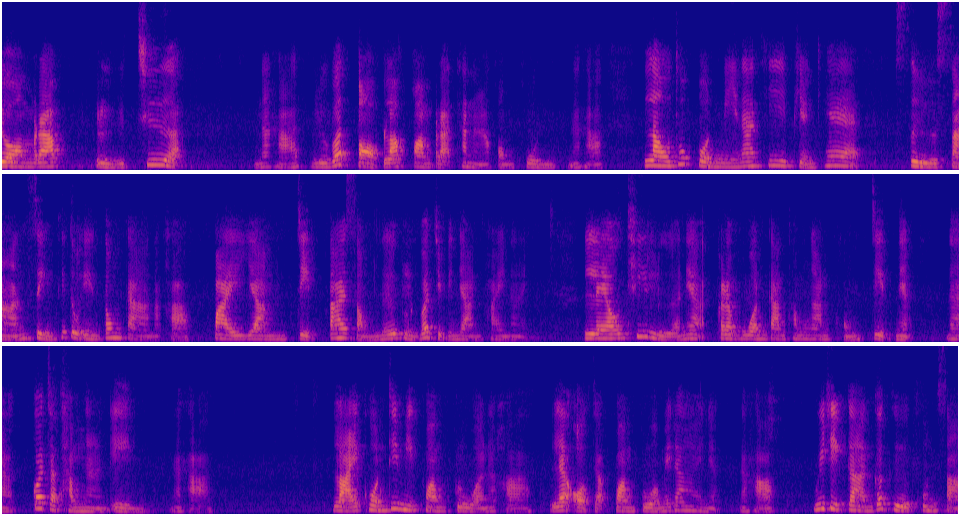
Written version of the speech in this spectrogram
ยอมรับหรือเชื่อนะคะหรือว่าตอบรับความปรารถนาของคุณนะคะ เราทุกคนมีหน้าที่เพียงแค่สื่อสารสิ่งที่ตัวเองต้องการนะคะ ไปยังจิตใต้สำนึกหรือว่าจิตวิญญาณภายใน แล้วที่เหลือเนี่ยกระบวนการทำงานของจิตเนี่ยนะก็จะทำงานเองนะคะ หลายคนที่มีความกลัวนะคะ และออกจากความกลัวไม่ได้เนี่ยนะคะ วิธีการก็คือคุณสา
